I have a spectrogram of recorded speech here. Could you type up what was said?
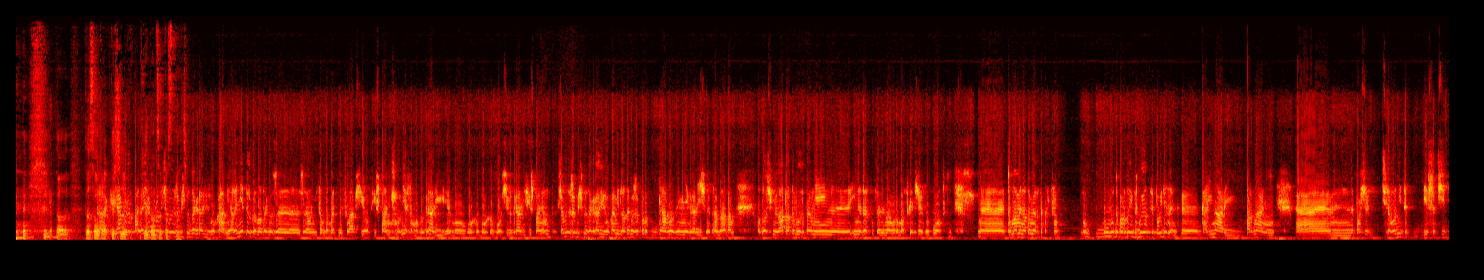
to, to są tak, praktycznie ja, wiodące ja postacie. żebyśmy zagrali z Włochami, ale nie tylko dlatego, że, że oni są powiedzmy słabsi od Hiszpanii, bo nie są, bo wygrali, bo Włochy, Włochy, Włosi wygrali z Hiszpanią. Chciałbym, żebyśmy zagrali z Włochami, dlatego że po prostu dawno z nimi nie graliśmy, prawda? Tam od 8 lat to był zupełnie inny, inny zespół wtedy na Eurobaskecie włoski. E, tu mamy natomiast tak był to bardzo intrygujący pojedynek. E, Galinari, Parnani, e, właśnie ci zawodnicy, jeszcze ci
